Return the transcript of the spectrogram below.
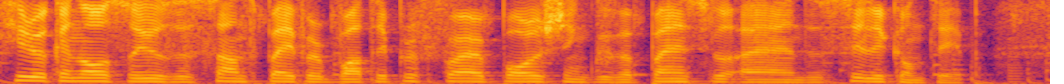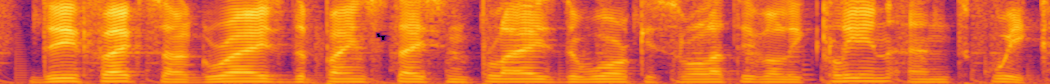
Here you can also use a sandpaper but I prefer polishing with a pencil and a silicone tip. The effects are great, the paint stays in place, the work is relatively clean and quick.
